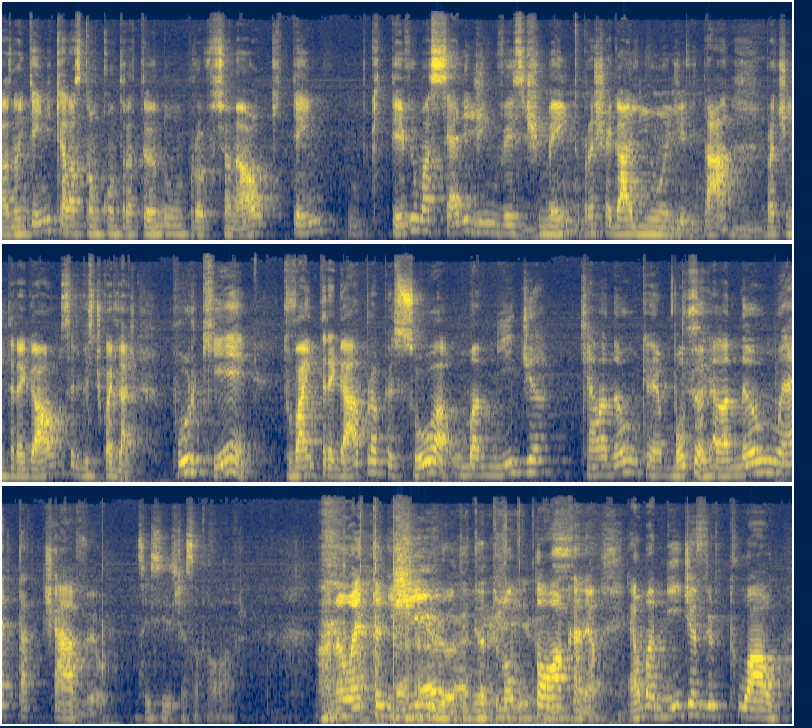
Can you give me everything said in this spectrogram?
Elas não entendem que elas estão contratando um profissional que tem que teve uma série de investimento para chegar ali onde ele está, para te entregar um serviço de qualidade. Porque tu vai entregar para a pessoa uma mídia que ela não, que, voltando, Sim. ela não é tateável. Não sei se existe essa palavra. Ela não é tangível, é, é tu não toca nela. É uma mídia virtual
